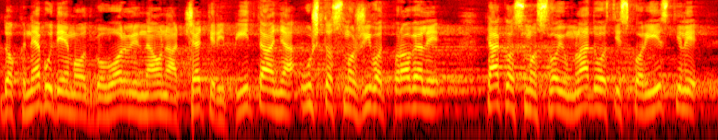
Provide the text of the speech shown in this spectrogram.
dok ne budemo odgovorili na ona četiri pitanja, u što smo život proveli, kako smo svoju mladost iskoristili,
